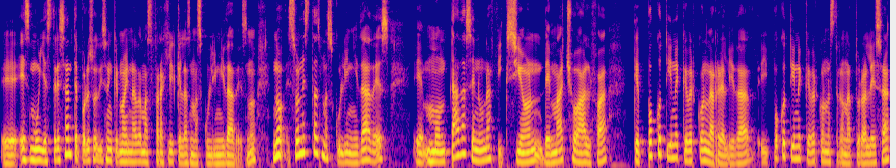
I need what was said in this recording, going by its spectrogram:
eh, es muy estresante. Por eso dicen que no hay nada más frágil que las masculinidades, ¿no? No, son estas masculinidades eh, montadas en una ficción de macho alfa que poco tiene que ver con la realidad y poco tiene que ver con nuestra naturaleza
